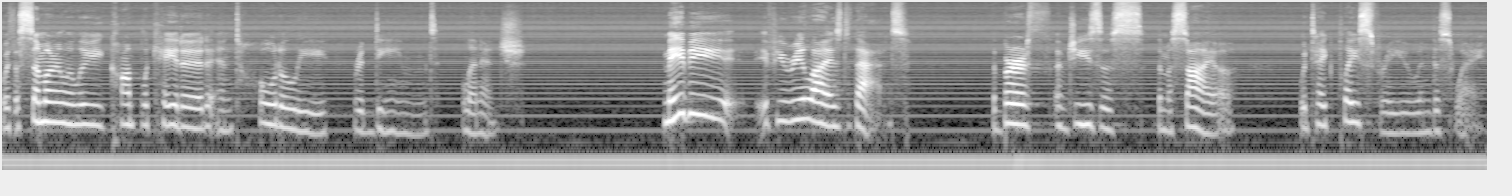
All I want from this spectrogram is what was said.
with a similarly complicated and totally redeemed lineage. Maybe if you realized that, the birth of Jesus, the Messiah, would take place for you in this way.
